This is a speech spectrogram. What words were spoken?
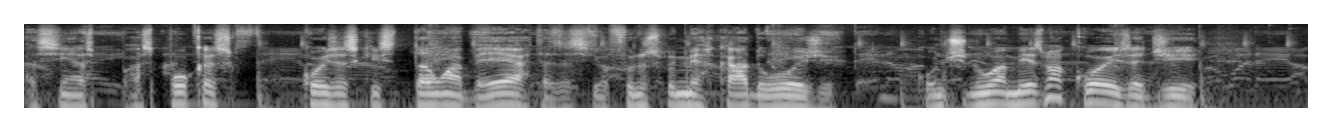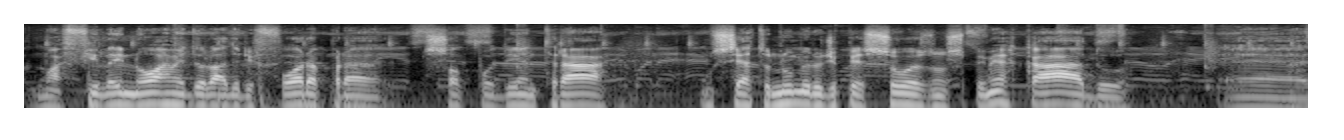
Assim, as, as poucas coisas que estão abertas, assim, eu fui no supermercado hoje, continua a mesma coisa de uma fila enorme do lado de fora para só poder entrar um certo número de pessoas no supermercado, é,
